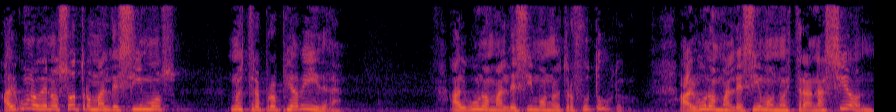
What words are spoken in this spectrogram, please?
Algunos de nosotros maldecimos nuestra propia vida. Algunos maldecimos nuestro futuro. Algunos maldecimos nuestra nación.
